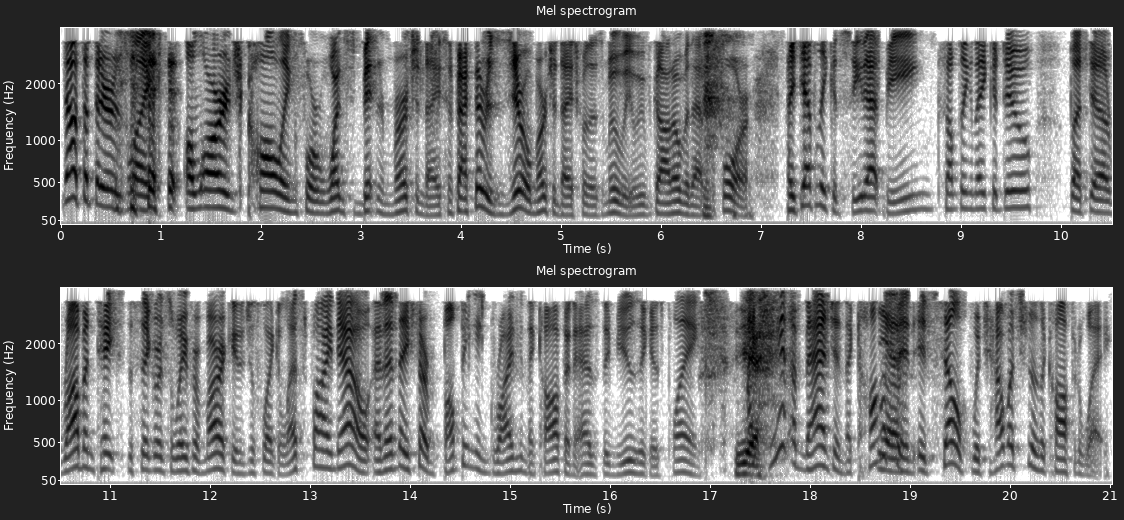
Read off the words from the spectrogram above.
Not that there is like a large calling for once bitten merchandise. In fact, there is zero merchandise for this movie. We've gone over that before. I definitely could see that being something they could do. But uh, Robin takes the cigarettes away from Mark and is just like, let's find out. And then they start bumping and grinding the coffin as the music is playing. Yeah. I can't imagine the coffin itself, which how much does a coffin weigh?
